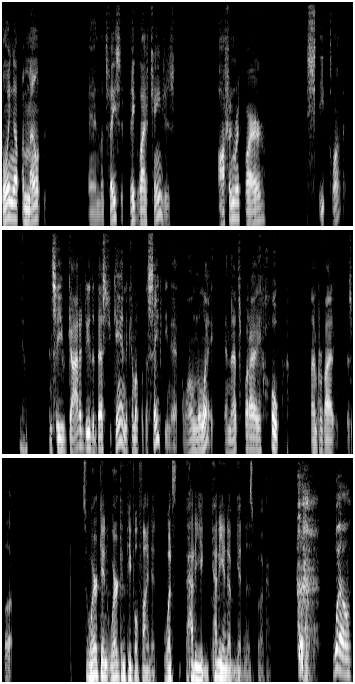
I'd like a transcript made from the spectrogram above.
going up a mountain. And let's face it big life changes often require a steep climb. Yep. and so you've got to do the best you can to come up with a safety net along the way. And that's what i hope i'm providing with this book So where can where can people find it? What's how do you how do you end up getting this book? well,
